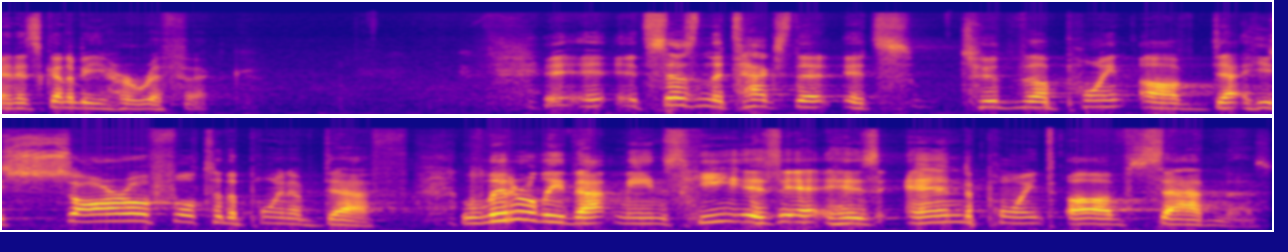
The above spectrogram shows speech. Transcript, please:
and it's going to be horrific. It, it, says in the text that it's to the point of death. He's sorrowful to the point of death. Literally, that means he is at his end point of sadness.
